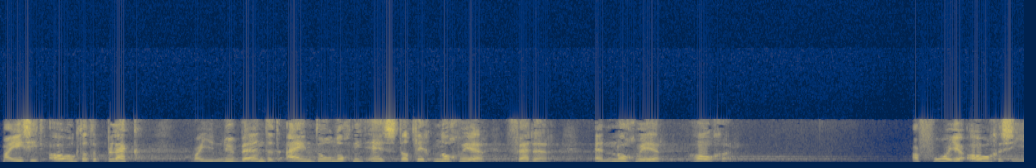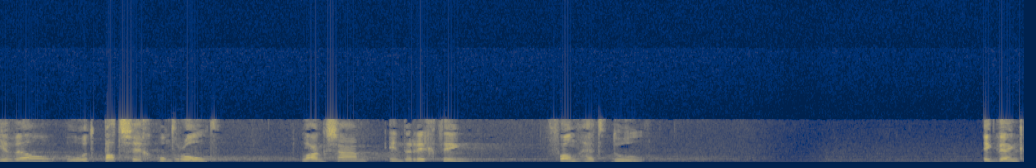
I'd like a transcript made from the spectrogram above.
Maar je ziet ook dat de plek waar je nu bent het einddoel nog niet is. Dat ligt nog weer verder en nog weer hoger. Maar voor je ogen zie je wel hoe het pad zich ontrolt. Langzaam in de richting van het doel. Ik denk,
